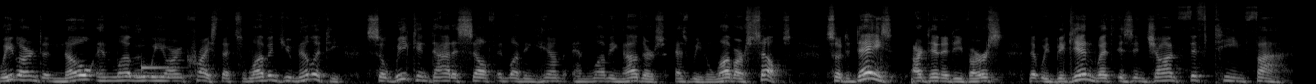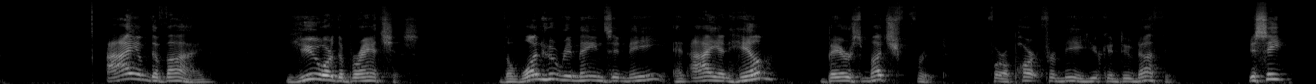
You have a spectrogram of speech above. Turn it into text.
we learn to know and love who we are in Christ. That's love and humility, so we can die to self in loving Him and loving others as we love ourselves. So today's identity verse that we begin with is in John 15 5. I am the vine, you are the branches. The one who remains in me and I in him bears much fruit, for apart from me, you can do nothing. You see,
